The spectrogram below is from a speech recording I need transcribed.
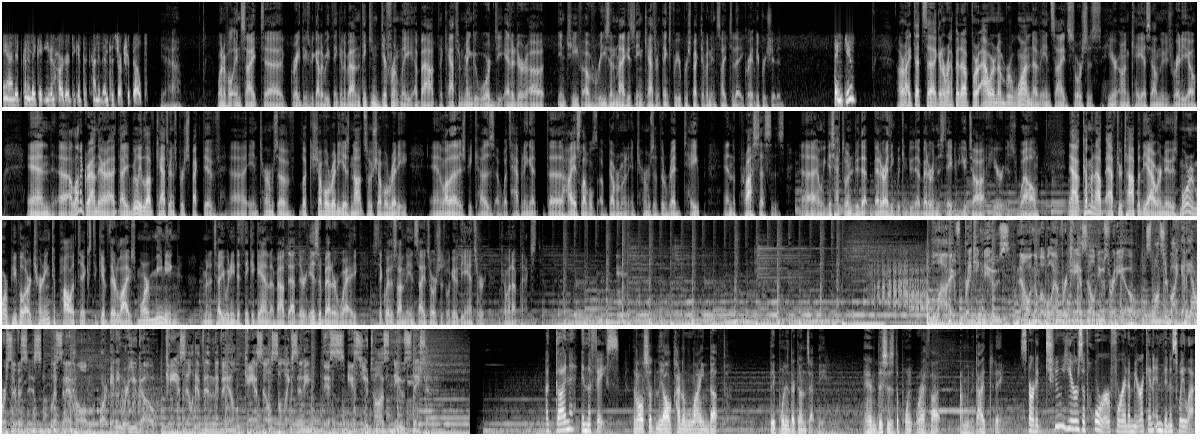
and it's going to make it even harder to get this kind of infrastructure built. Yeah. Wonderful insight. Uh, great things we got to be thinking about and thinking differently about. Uh, Katherine Mangu Ward, the editor uh, in chief of Reason Magazine. Katherine, thanks for your perspective and insight today. Greatly appreciated. Thank you. All right, that's uh, going to wrap it up for hour number one of Inside Sources here on KSL News Radio. And uh, a lot of ground there. I, I really loved Katherine's perspective uh, in terms of look, shovel ready is not so shovel ready. And a lot of that is because of what's happening at the highest levels of government in terms of the red tape and the processes. Uh, and we just have to learn to do that better. I think we can do that better in the state of Utah here as well. Now, coming up after top of the hour news, more and more people are turning to politics to give their lives more meaning. I'm going to tell you we need to think again about that. There is a better way. Stick with us on Inside Sources. We'll give you the answer coming up next. Live breaking news. Now on the mobile app for KSL News Radio. Sponsored by Any Hour Services. Listen at home or anywhere you go. KSL FM Midvale. KSL Salt Lake City. This is Utah's news station. A gun in the face. Then all of a sudden they all kind of lined up. They pointed their guns at me. And this is the point where I thought, I'm going to die today. Started two years of horror for an American in Venezuela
